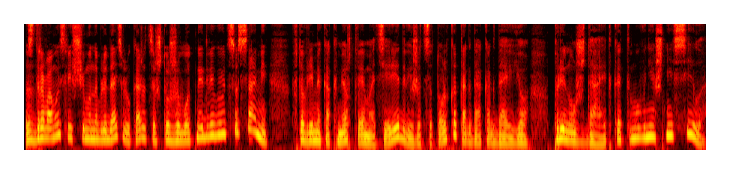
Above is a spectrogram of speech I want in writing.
Здравомыслящему наблюдателю кажется, что животные двигаются сами, в то время как мертвая материя движется только тогда, когда ее принуждает к этому внешняя сила.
